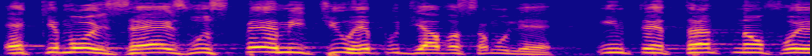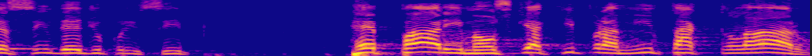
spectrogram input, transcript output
é que Moisés vos permitiu repudiar vossa mulher. Entretanto, não foi assim desde o princípio. Repare, irmãos, que aqui para mim está claro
